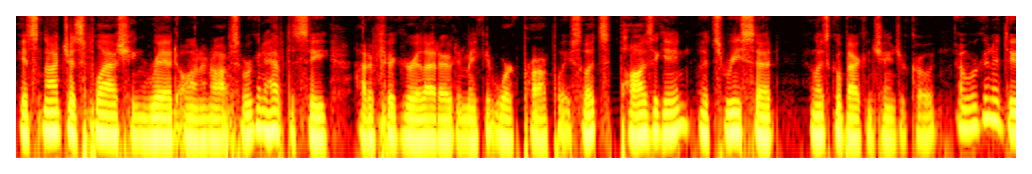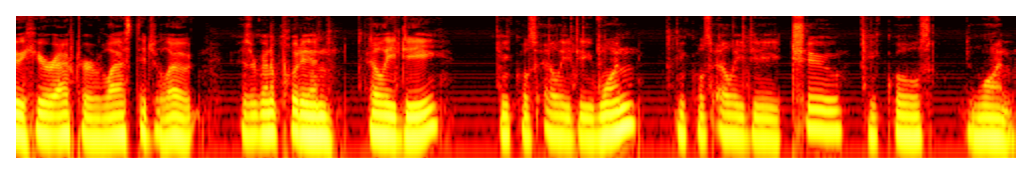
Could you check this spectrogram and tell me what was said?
It's not just flashing red on and off. So we're going to have to see how to figure that out and make it work properly. So let's pause again. Let's reset. And let's go back and change our code. Now we're going to do here after last digital out is we're going to put in LED equals LED 1 equals LED 2 equals 1.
